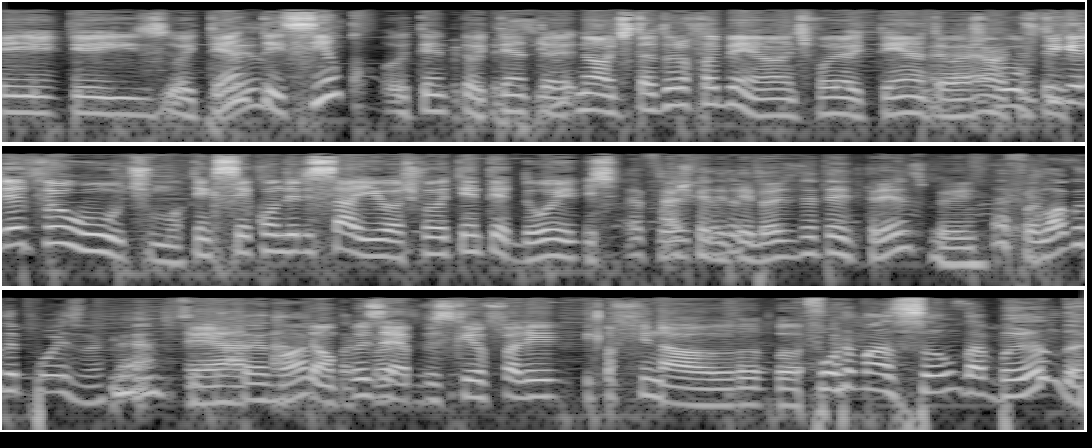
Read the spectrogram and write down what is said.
e, e 85? 80, 80. Não, a ditadura foi bem antes, foi 80. eu É, acho que o 80. Figueiredo foi o último. Tem que ser quando ele saiu, acho que foi 82. É, foi Acho que é 82 e 83, por aí. É, foi logo depois, né? É. É, 79, então, tá pois é, quase. por isso que eu falei que no final. Formação da banda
